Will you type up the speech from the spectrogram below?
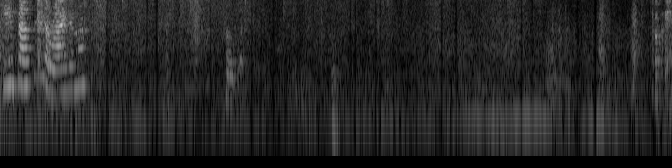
Can you pass me the rag, Emma? Hold up. Okay.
